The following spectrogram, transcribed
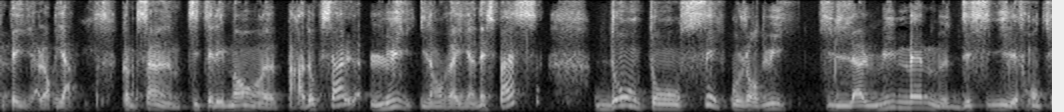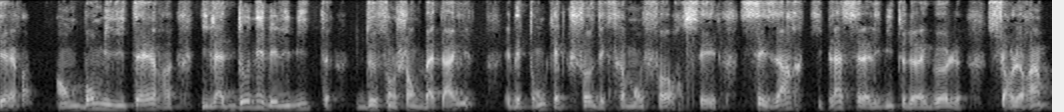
le pays. Alors il y a comme ça un petit élément euh, paradoxal. Lui, il envahit un espace dont on sait aujourd'hui qu'il a lui-même dessiné les frontières. En bon militaire, il a donné les limites de son champ de bataille. Et mettons quelque chose d'extrêmement fort, c'est César qui place la limite de la Gaule sur le Rhin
